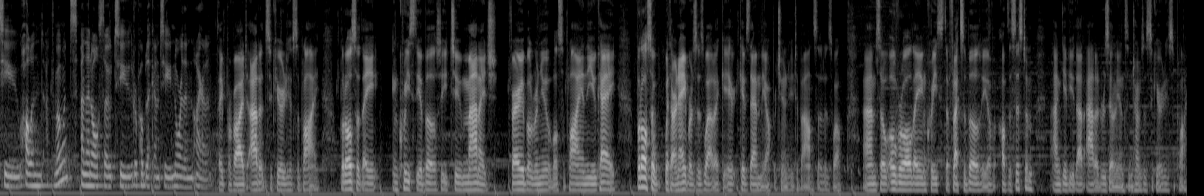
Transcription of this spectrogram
to Holland at the moment, and then also to the Republic and to Northern Ireland. They provide added security of supply, but also they increase the ability to manage variable renewable supply in the UK, but also with our neighbours as well. It, it, gives them the opportunity to balance it as well. Um, so overall, they increase the flexibility of, of the system and give you that added resilience in terms of security of supply.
